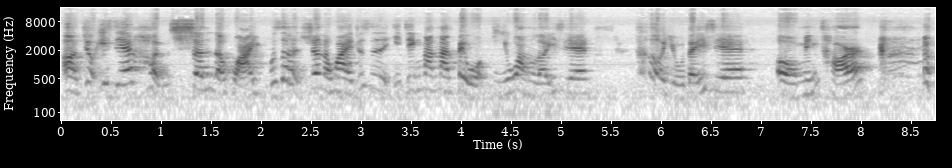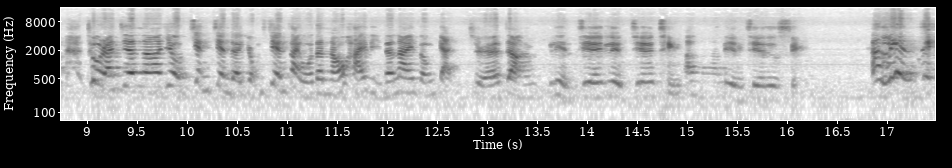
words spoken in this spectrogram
啊，就一些很深的华语，不是很深的华语，就是已经慢慢被我遗忘了一些特有的一些呃名词儿，突然间呢又渐渐的涌现在我的脑海里的那一种感觉，这样链接链接，请按链接就行。啊，链接，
